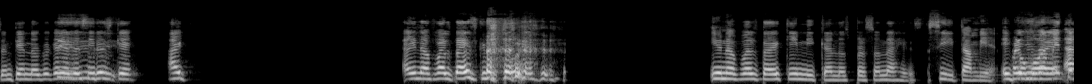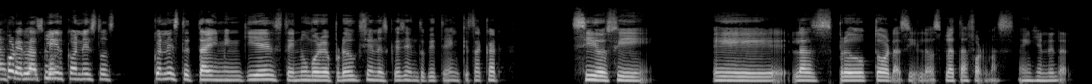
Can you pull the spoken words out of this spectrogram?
entiendo, lo que quería Sí, sí, decir es que hay, hay una falta de escritura y una falta de química en los personajes. Sí, también. Y como Precisamente por cumplir con estos, con este timing y este número de producciones que siento que tienen que sacar sí o sí eh, las productoras y las plataformas en general.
